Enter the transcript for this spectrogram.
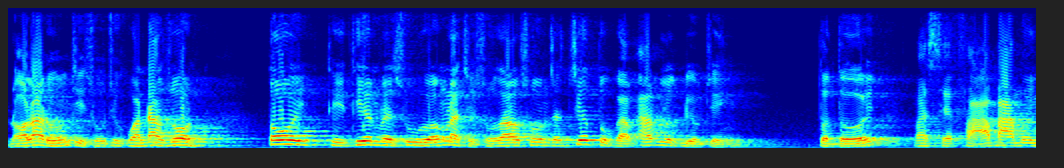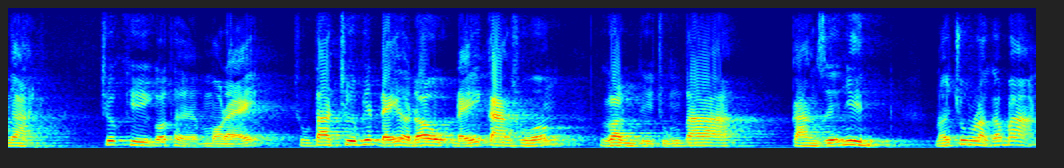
Đó là đối với chỉ số chứng khoán Dow Jones. Tôi thì thiên về xu hướng là chỉ số Dow Jones sẽ tiếp tục gặp áp lực điều chỉnh tuần tới và sẽ phá 30 ngàn trước khi có thể mò đáy. Chúng ta chưa biết đáy ở đâu, đáy càng xuống gần thì chúng ta càng dễ nhìn. Nói chung là các bạn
